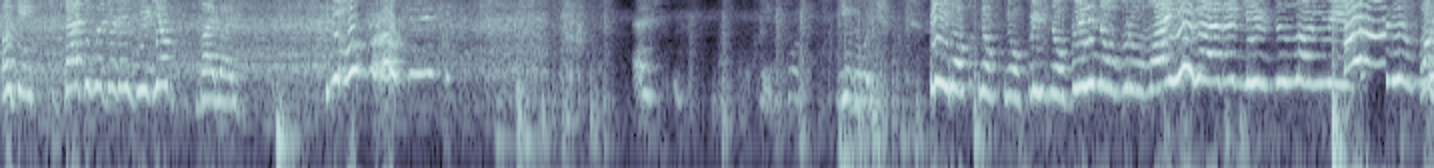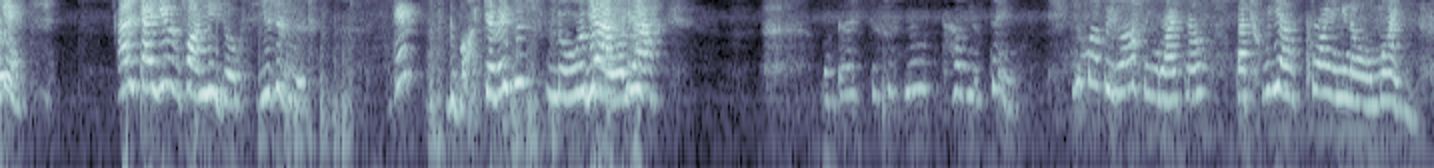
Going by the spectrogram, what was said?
Okay, that's it for today's video. Bye bye. No, bro, seriously. Yes. Please, no. you do it. Please, no, no, please, no, please, no, bro. Why you gotta leave this on me? Okay, I'll tell you funny jokes. You should do it. Okay? Goodbye. Can I just lower the Yeah, volume? yeah. But guys, this is not how you think. You might be laughing right now, but we are crying in our minds.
